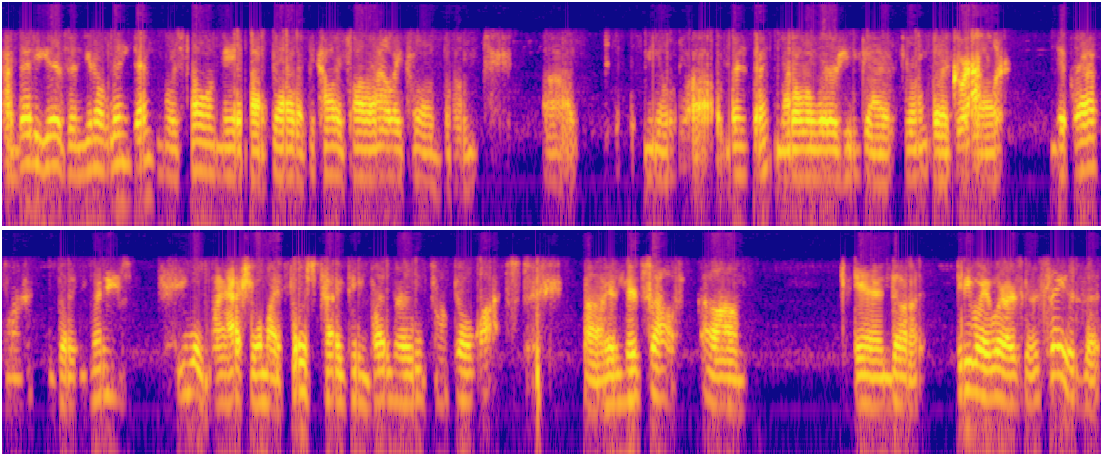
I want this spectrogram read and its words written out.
I bet he is. And you know, Lynn Denton was telling me about that at the Cauliflower Alley Club. Um, uh, you know, uh, Lynn Denton. I don't know where he got it from, but Grappler. Uh, the grappler. But when he's he was my actual my first tag team partner for Bill Watts uh, in Mid South. Um, and uh, anyway, what I was going to say is that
